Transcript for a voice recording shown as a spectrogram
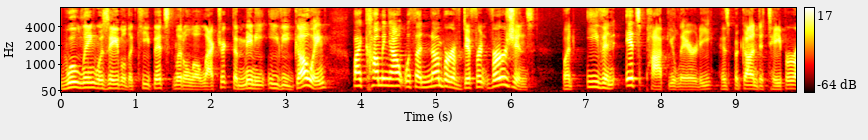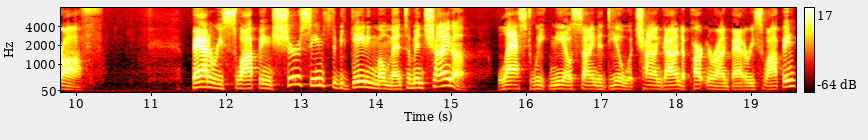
Wuling was able to keep its little electric, the Mini EV, going by coming out with a number of different versions, but even its popularity has begun to taper off. Battery swapping sure seems to be gaining momentum in China. Last week, NIO signed a deal with Chang'an to partner on battery swapping,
